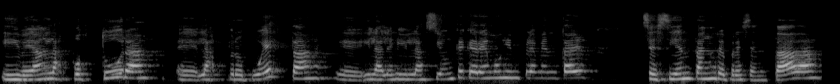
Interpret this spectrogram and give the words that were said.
y vean las posturas, eh, las propuestas eh, y la legislación que queremos implementar, se sientan representadas,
